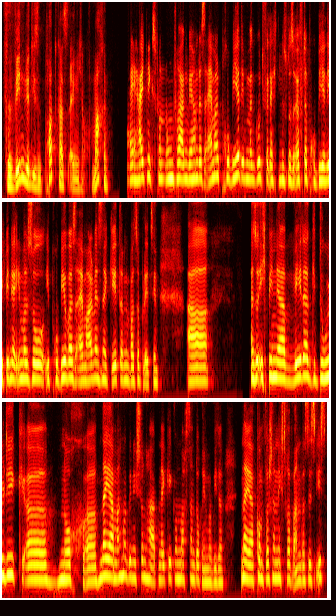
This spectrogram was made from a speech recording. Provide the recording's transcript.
für wen wir diesen Podcast eigentlich auch machen. Ich halte nichts von Umfragen. Wir haben das einmal probiert. Ich meine, gut, vielleicht muss man es öfter probieren. Ich bin ja immer so, ich probiere was einmal, wenn es nicht geht, dann war es ein Blödsinn. Äh, also ich bin ja weder geduldig äh, noch, äh, naja, manchmal bin ich schon hartnäckig und mache es dann doch immer wieder. Naja, kommt wahrscheinlich drauf an, was es ist.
